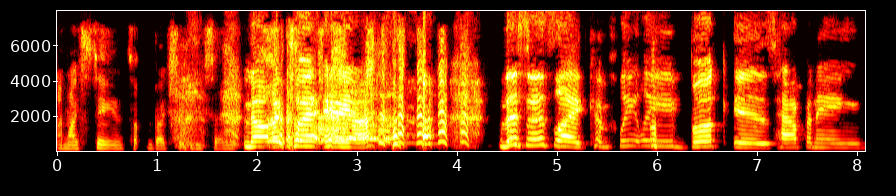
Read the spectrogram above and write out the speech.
am I saying something I shouldn't be saying? No, I put a. Uh, this is like completely book is happening.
